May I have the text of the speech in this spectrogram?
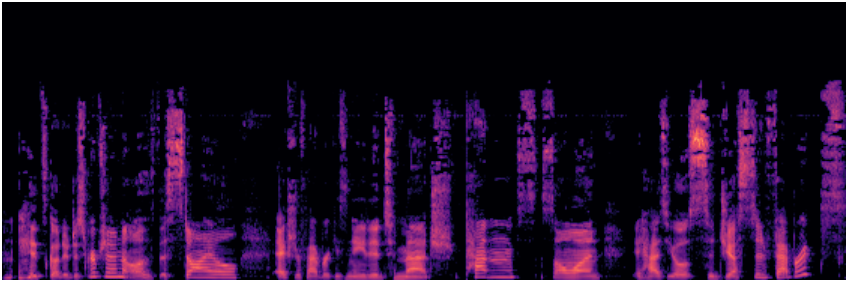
it's got a description of the style, extra fabric is needed to match patterns, so on. It has your suggested fabrics,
